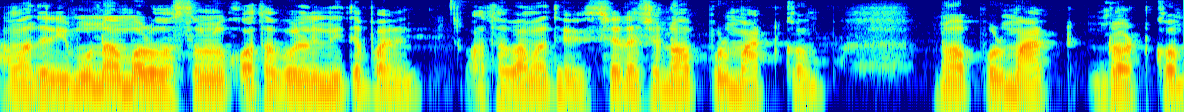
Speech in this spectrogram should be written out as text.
আমাদের ইমো নাম্বার অবস্থানের কথা বলে নিতে পারেন। অথবা আমাদের ওয়েবসাইট আছে নবপুর মাঠ কম, নবপুর মাঠ ডট কম।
